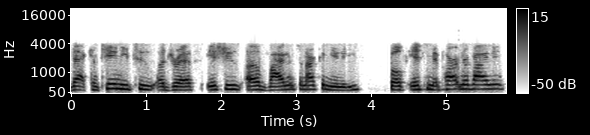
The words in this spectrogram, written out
that continue to address issues of violence in our communities, both intimate partner violence,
